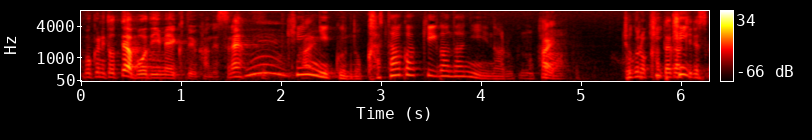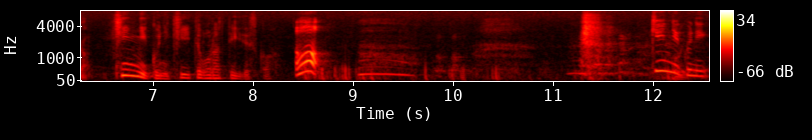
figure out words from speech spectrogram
僕にとってはボディメイクという感じですね。うん。筋肉の肩書きが何になるのか、はい。僕の肩書きですか？き筋肉に聞いてもらっていいですか？あ筋肉に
